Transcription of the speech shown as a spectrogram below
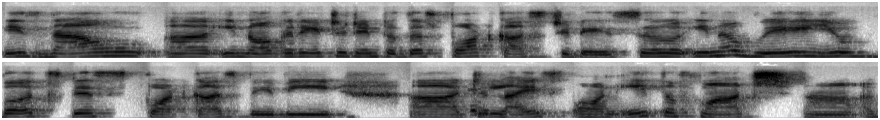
is now uh, inaugurated into this podcast today. So, in a way, you birthed this podcast baby uh, to life on 8th of March, uh,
